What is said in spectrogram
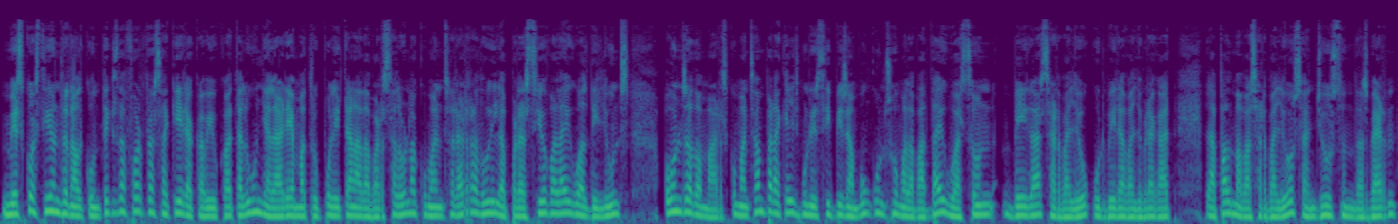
Més qüestions. En el context de forta sequera que viu Catalunya, l'àrea metropolitana de Barcelona començarà a reduir la pressió de l'aigua el dilluns 11 de març, començant per aquells municipis amb un consum elevat d'aigua. Són Vega, Cervelló, Corbera, Vallobregat, La Palma de Cervelló, Sant Just d'Esvern,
